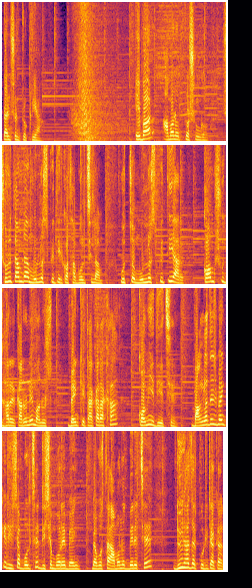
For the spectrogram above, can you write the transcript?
পেনশন প্রক্রিয়া। এবার আমানত প্রসঙ্গ। শুরুতে আমরা মূল্যস্ফীতির কথা বলছিলাম। উচ্চ মূল্যস্ফীতি আর কম সুদ হারের কারণে মানুষ ব্যাংকে টাকা রাখা কমিয়ে দিয়েছে। বাংলাদেশ ব্যাংকের হিসাব বলছে, ডিসেম্বরে ব্যাংক ব্যবস্থায় আমানত বেড়েছে দুই হাজার কোটি টাকার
